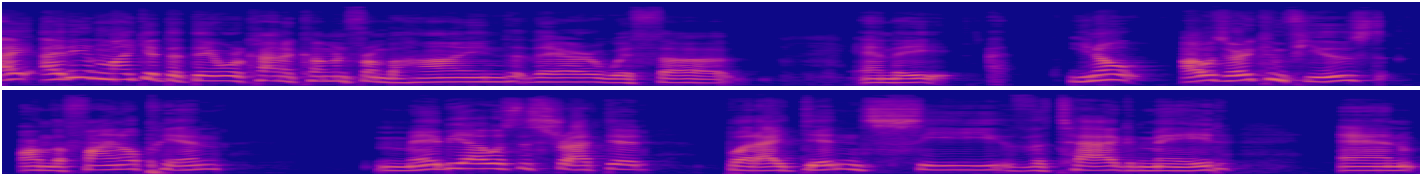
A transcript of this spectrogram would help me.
I I didn't like it that they were kind of coming from behind there with uh, and they, you know, I was very confused on the final pin. Maybe I was distracted, but I didn't see the tag made, and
